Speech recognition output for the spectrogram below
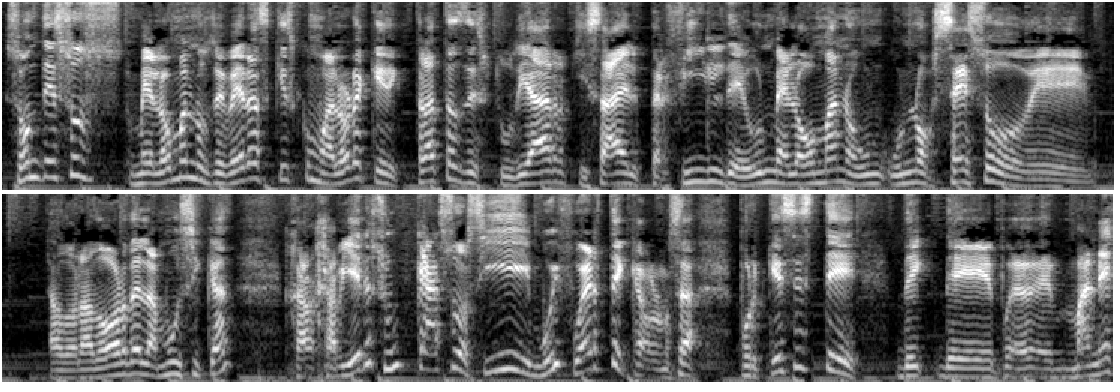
son de esos melómanos de veras que es como a la hora que tratas de estudiar quizá el perfil de un melómano, un, un obseso de adorador de la música, Ja- Javier es un caso así muy fuerte, cabrón, o sea, porque es este de, de eh,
